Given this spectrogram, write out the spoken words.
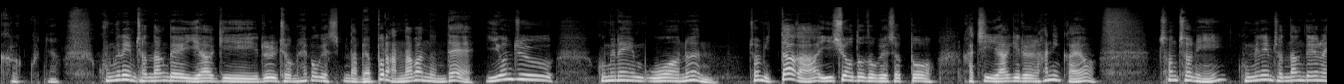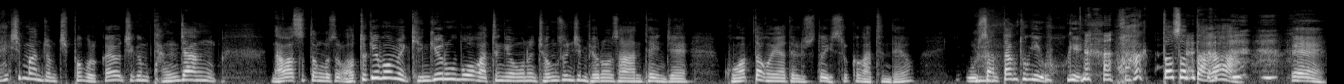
그렇군요. 국민의힘 전당대회 이야기를 좀 해보겠습니다. 몇 분 안 남았는데 이현주 국민의힘 의원은 좀 이따가 이슈 오도독에서 또 같이 이야기를 하니까요. 천천히 국민의힘 전당대회는 핵심만 좀 짚어볼까요? 지금 당장 나왔었던 것을 어떻게 보면 김기현 후보 같은 경우는 정순신 변호사한테 이제 고맙다고 해야 될 수도 있을 것 같은데요. 울산 땅 투기 의혹이 확 떴었다가 예.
